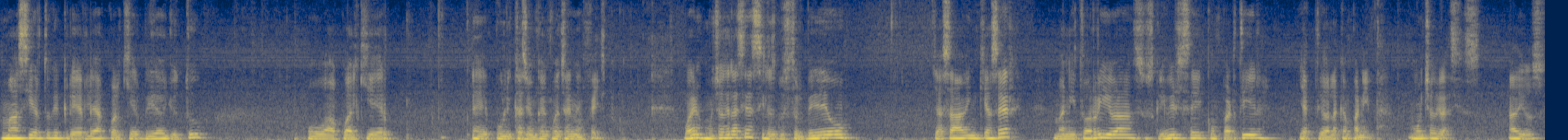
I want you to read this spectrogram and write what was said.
más cierto que creerle a cualquier video de YouTube o a cualquier eh, publicación que encuentren en Facebook. Bueno, muchas gracias. Si les gustó el video, ya saben qué hacer manito arriba, suscribirse, compartir y activar la campanita. Muchas gracias. Adiós.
